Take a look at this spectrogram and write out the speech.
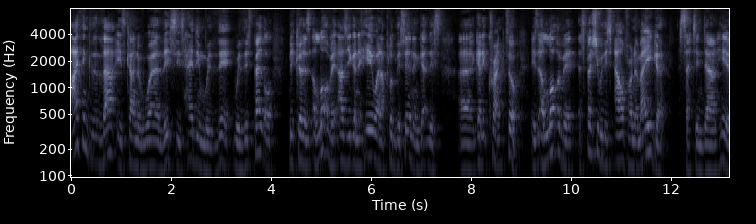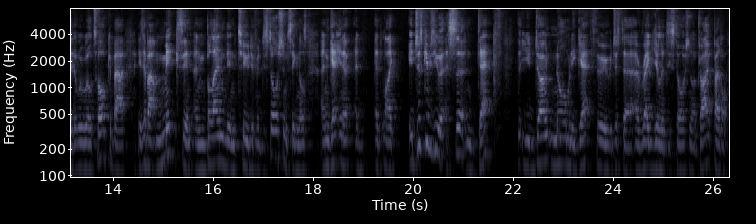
I think that that is kind of where this is heading with it with this pedal because a lot of it as you're going to hear when i plug this in and get this uh, get it cranked up is a lot of it especially with this alpha and omega setting down here that we will talk about is about mixing and blending two different distortion signals and getting a, a, a like it just gives you a, a certain depth that you don't normally get through just a, a, regular distortion or drive pedal.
